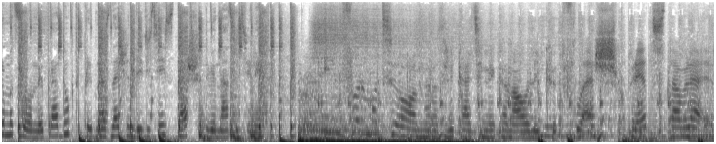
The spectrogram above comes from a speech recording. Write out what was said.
Информационный продукт предназначен для детей старше 12 лет. Информационно-развлекательный канал Liquid Flash представляет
